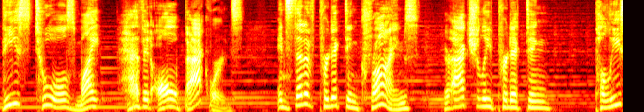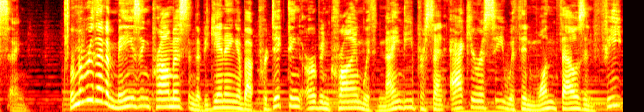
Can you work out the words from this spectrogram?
these tools might have it all backwards. Instead of predicting crimes, they're actually predicting policing. Remember that amazing promise in the beginning about predicting urban crime with 90% accuracy within 1,000 feet?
